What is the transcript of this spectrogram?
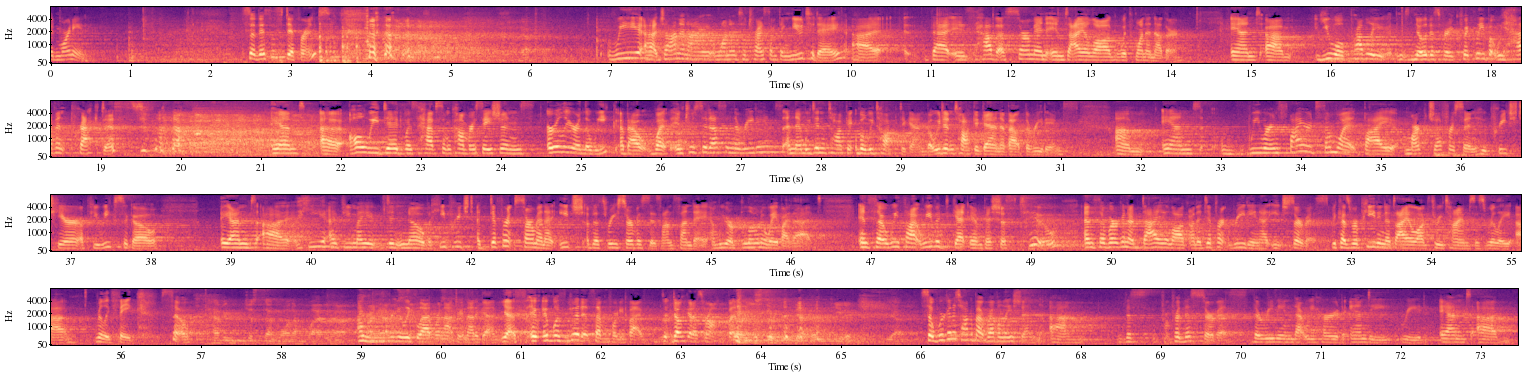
Good morning. So, this is different. we, uh, John and I, wanted to try something new today uh, that is have a sermon in dialogue with one another. And um, you will probably know this very quickly, but we haven't practiced. and uh, all we did was have some conversations earlier in the week about what interested us in the readings, and then we didn't talk, well, we talked again, but we didn't talk again about the readings. Um, and we were inspired somewhat by Mark Jefferson, who preached here a few weeks ago. And uh, he, if you may didn't know, but he preached a different sermon at each of the three services on Sunday, and we were blown away by that. And so we thought we would get ambitious too. And so we're going to dialogue on a different reading at each service because repeating a dialogue three times is really, uh, really fake. So having just done one, I'm glad we're not. I'm really glad we're not doing that again. Yes, it, it was good at 7:45. Right. Don't get us wrong, but no, still, yeah. Yeah. So we're going to talk about Revelation. Um, this for this service, the reading that we heard Andy read, and. Um,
